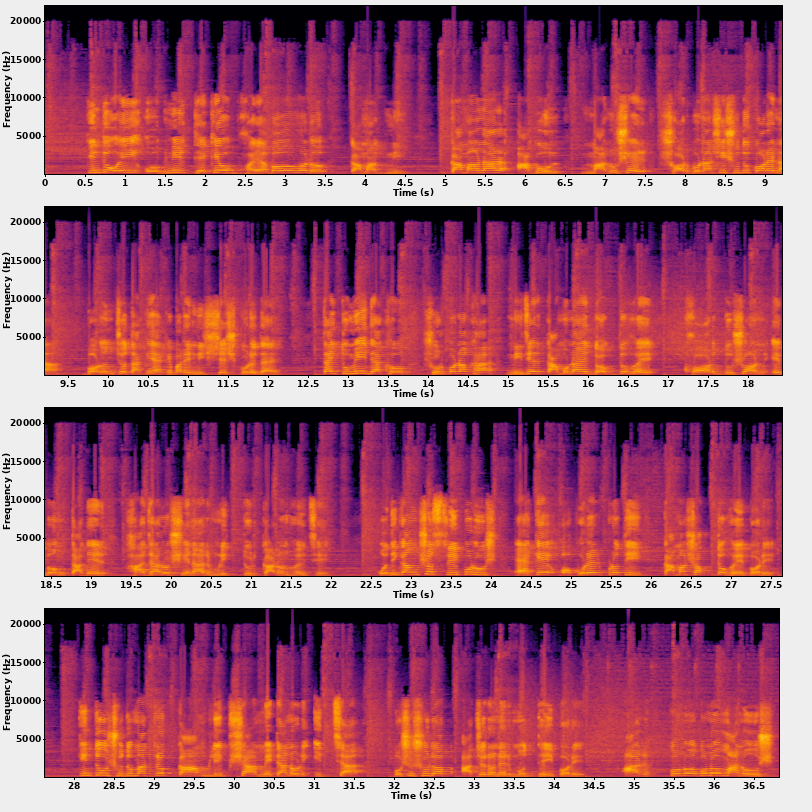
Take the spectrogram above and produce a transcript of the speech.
কিন্তু ওই অগ্নির থেকেও ভয়াবহ হলো কামাগ্নি। কামানার আগুন মানুষের সর্বনাশী শুধু করে না বরঞ্চ তাকে একেবারে নিঃশেষ করে দেয়। তাই তুমিই দেখো শূর্পণখা নিজের কামনায় দগ্ধ হয়ে খড় দূষণ এবং তাদের হাজারো সেনার মৃত্যুর কারণ হয়েছে। অধিকাংশ স্ত্রী পুরুষ একে অপরের প্রতি কামাসক্ত হয়ে পড়ে। কিন্তু শুধুমাত্র কাম লিপসা মেটানোর ইচ্ছা পশুসুলভ আচরণের মধ্যেই পড়ে। আর কোনো কোনো মানুষ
